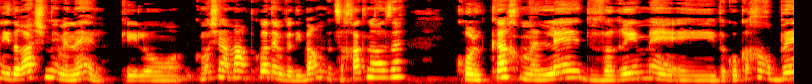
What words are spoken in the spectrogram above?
נדרש ממנהל. כאילו, כמו שאמרת קודם ודיברנו וצחקנו על זה, כל כך מלא דברים אה, אה, וכל כך הרבה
